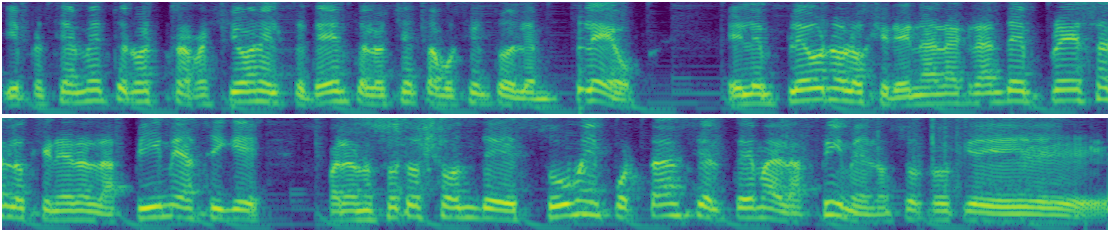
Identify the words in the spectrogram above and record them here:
y especialmente en nuestra región el 70, el 80% del empleo. El empleo no lo generan las grandes empresas, lo generan las pymes, así que para nosotros son de suma importancia el tema de las pymes. Nosotros que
